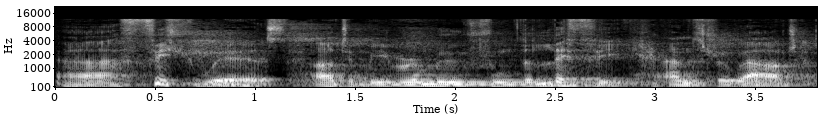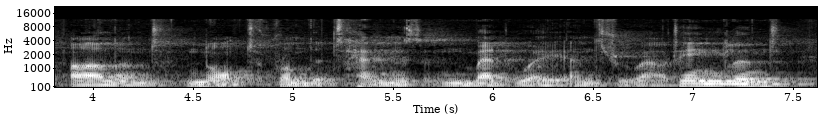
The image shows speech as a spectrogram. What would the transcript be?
Uh, fish weirs are to be removed from the Liffey and throughout Ireland, not from the Thames and Medway and throughout England.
